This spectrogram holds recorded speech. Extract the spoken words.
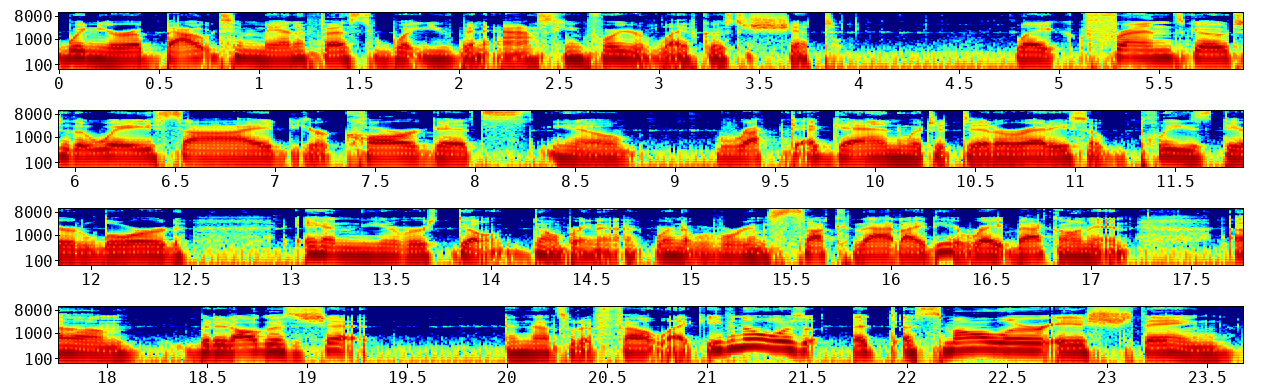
when you're about to manifest what you've been asking for, your life goes to shit. like friends go to the wayside, your car gets, you know, wrecked again, which it did already. So please, dear Lord and the universe, don't don't bring that. We're gonna, we're gonna suck that idea right back on in. Um, but it all goes to shit, and that's what it felt like. Even though it was a, a smaller ish thing,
